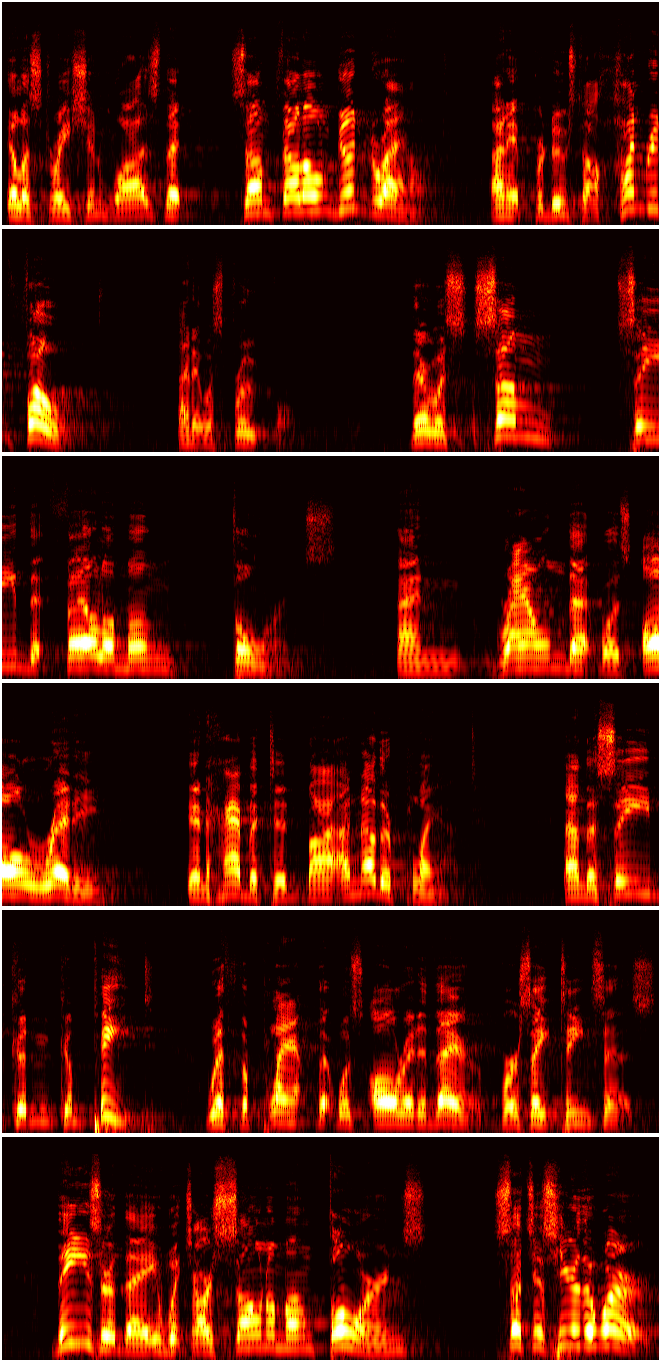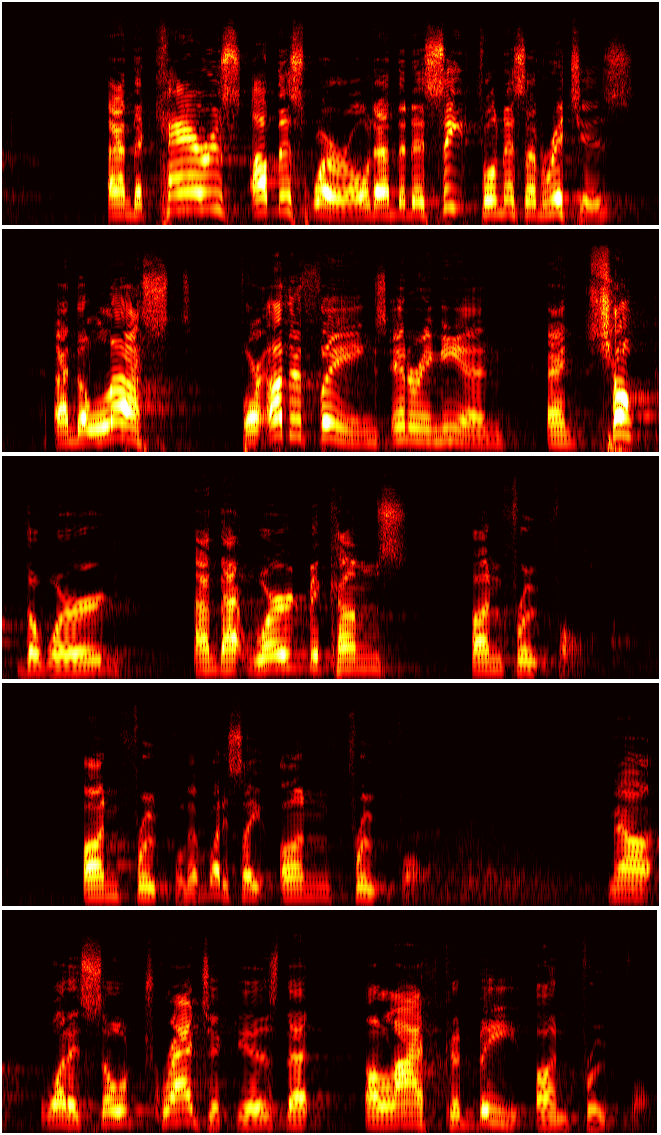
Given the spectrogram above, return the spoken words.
illustration was that some fell on good ground and it produced a hundredfold and it was fruitful. There was some seed that fell among thorns and ground that was already inhabited by another plant. And the seed couldn't compete with the plant that was already there. Verse 18 says, These are they which are sown among thorns, such as hear the word and the cares of this world and the deceitfulness of riches and the lust for other things entering in and choke the word, and that word becomes unfruitful. Unfruitful. Everybody say unfruitful. Now, what is so tragic is that a life could be unfruitful,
